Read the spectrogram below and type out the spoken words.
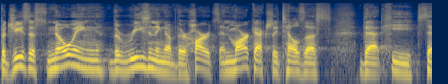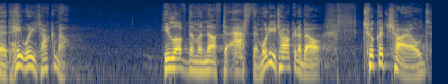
But Jesus, knowing the reasoning of their hearts, and Mark actually tells us that he said, Hey, what are you talking about? He loved them enough to ask them, What are you talking about? Took a child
